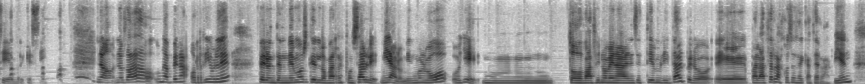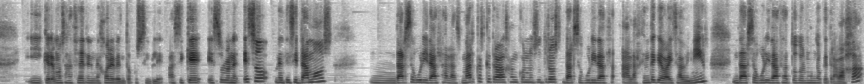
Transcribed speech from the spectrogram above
Sí, hombre, que sí. No, nos ha dado una pena horrible, pero entendemos que es lo más responsable. Mira, lo mismo luego, oye, mmm, todo va fenomenal en septiembre y tal, pero eh, para hacer las cosas hay que hacerlas bien y queremos hacer el mejor evento posible. Así que eso, lo, eso necesitamos mm, dar seguridad a las marcas que trabajan con nosotros, dar seguridad a la gente que vais a venir, dar seguridad a todo el mundo que trabaja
